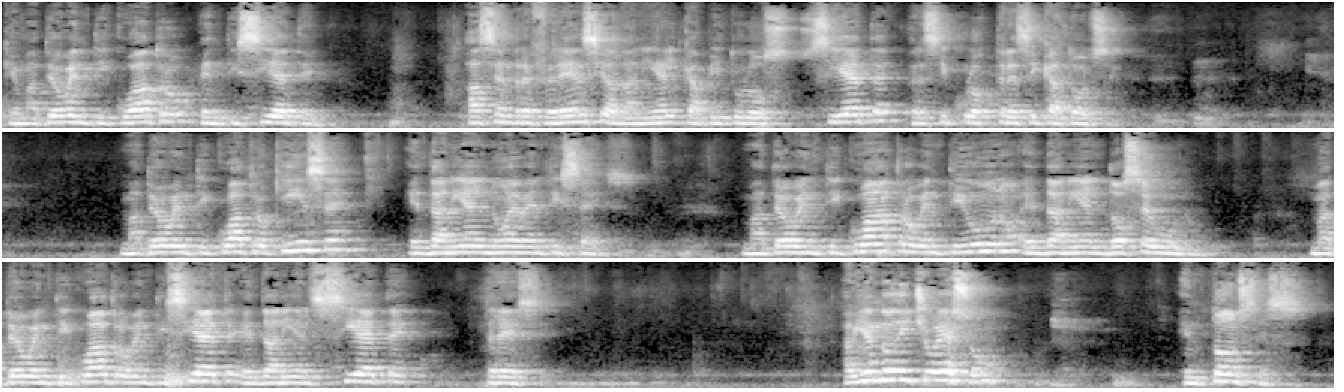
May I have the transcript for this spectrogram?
que Mateo 24, 27 hacen referencia a Daniel capítulos 7, versículos 13 y 14. Mateo 24, 15 es Daniel 9, 26. Mateo 24, 21 es Daniel 12, 1. Mateo 24, 27 es Daniel 7, 13. Habiendo dicho eso, entonces,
